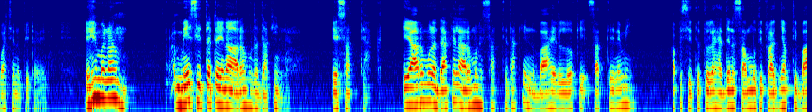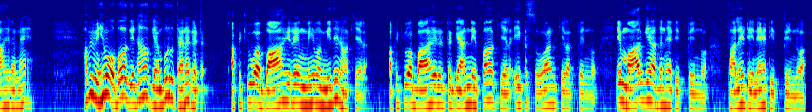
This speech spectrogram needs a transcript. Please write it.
වචන පිට වෙන්නේ. එහෙමනම් මේ සිතට එන අරමුණ දකින්න. ඒ සත්‍යයක්. ඒ අරමුණ දැකලා අරමුණේ සත්‍ය දකින්න. බාහිර ලෝකේ සත්‍ය නෙමෙයි. අපි සිත තුළ හැදෙන සම්මුති ප්‍රඥප්ති බාහිර නැහැ. අපි මෙහෙම ඔබව ගෙනාව ගැඹුරු තැනකට. අපි කිව්වා බාහිරෙන් මෙහෙම මිදෙනවා කියලා. අපි කිව්වා බාහිරට යන්න එපා කියලා. ඒක සෝවාන් කියලාත් පෙන්වනවා. ඒ මාර්ගය හදන හැටිත් පෙන්වනවා. ඵලයට එන හැටිත් පෙන්වනවා.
